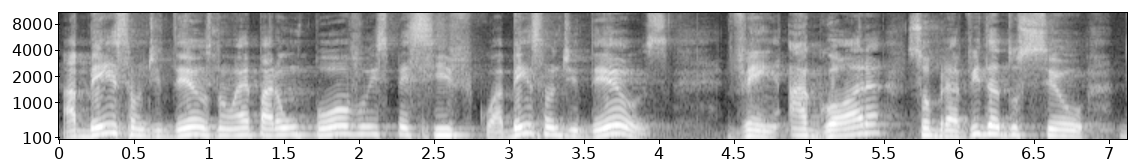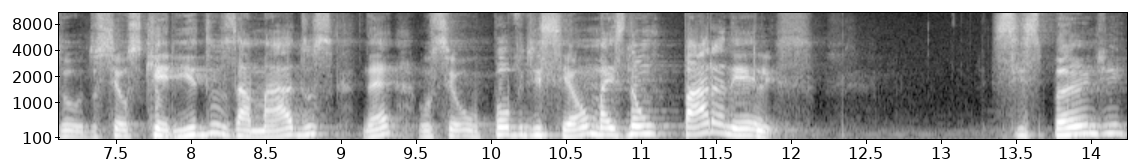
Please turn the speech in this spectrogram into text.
A bênção de Deus não é para um povo específico. A bênção de Deus vem agora sobre a vida do seu, do, dos seus queridos, amados, né? o, seu, o povo de Sião, mas não para neles. Se expande,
